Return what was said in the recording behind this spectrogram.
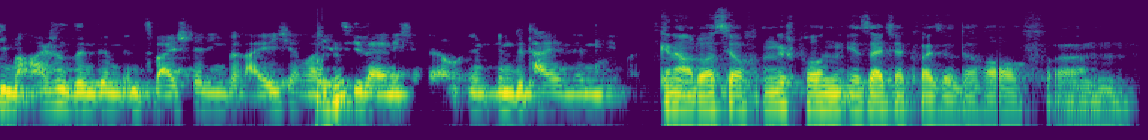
die Margen sind im, im zweistelligen Bereich, aber mhm. jetzt hier leider nicht im, im Detail nennen. Genau, du hast ja auch angesprochen, ihr seid ja quasi darauf ähm,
